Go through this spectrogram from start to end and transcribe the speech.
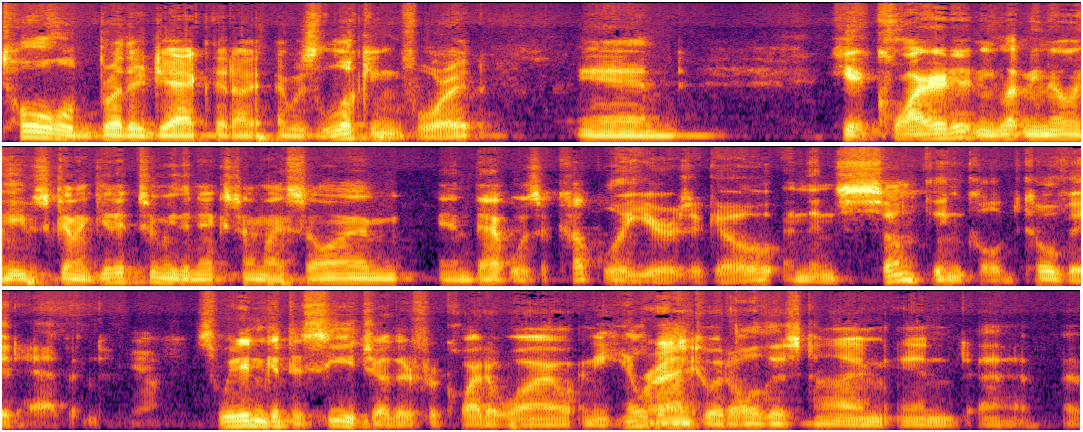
told Brother Jack that I, I was looking for it, and he acquired it and he let me know he was going to get it to me the next time I saw him. And that was a couple of years ago. And then something called COVID happened. Yeah. So we didn't get to see each other for quite a while. And he held on to it all this time and uh, uh,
